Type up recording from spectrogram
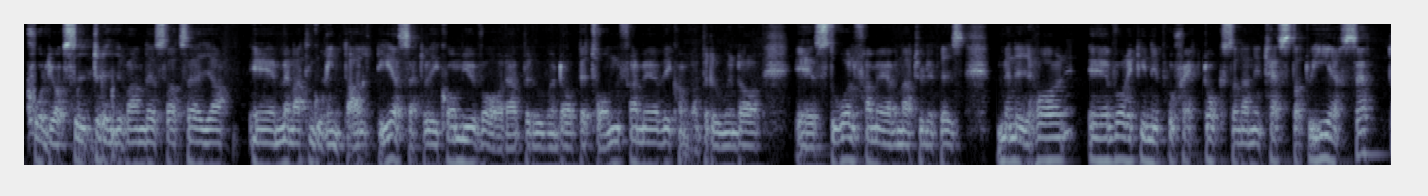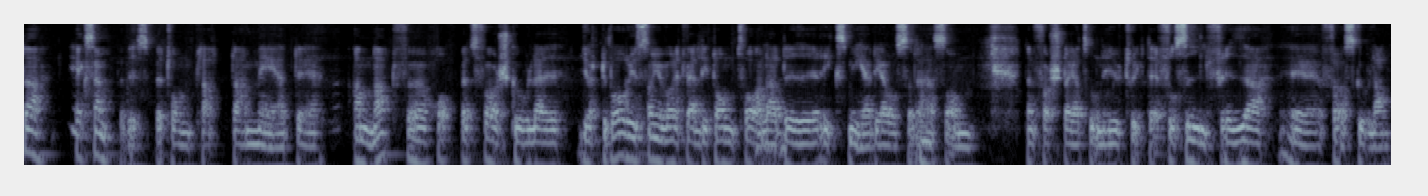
koldioxiddrivande så att säga. Eh, men att det går inte alltid ersätta. Vi kommer ju vara beroende av betong framöver, vi kommer vara beroende av eh, stål framöver naturligtvis. Men ni har eh, varit inne i projekt också där ni testat att ersätta exempelvis betongplatta med eh, annat för Hoppets förskola i Göteborg som ju varit väldigt omtalad i riksmedia och sådär mm. som den första, jag tror ni uttryckte, fossilfria eh, förskolan.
